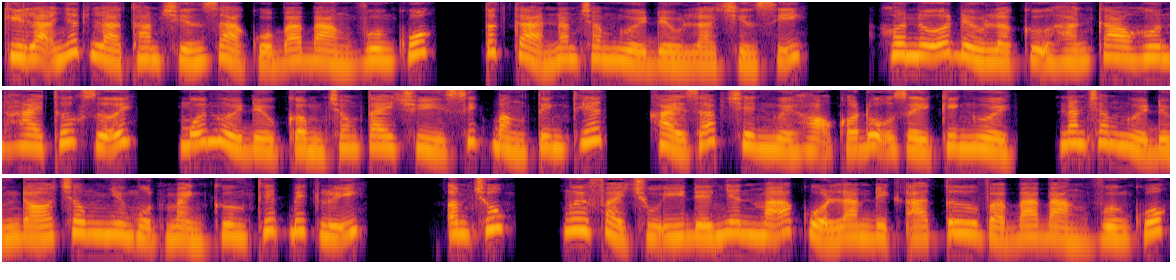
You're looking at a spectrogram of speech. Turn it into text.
Kỳ lạ nhất là tham chiến giả của ba bàng vương quốc, tất cả 500 người đều là chiến sĩ. Hơn nữa đều là cự hán cao hơn hai thước rưỡi, mỗi người đều cầm trong tay chùy xích bằng tinh thiết khải giáp trên người họ có độ dày kinh người 500 người đứng đó trông như một mảnh cương thiết bích lũy. Âm trúc, ngươi phải chú ý đến nhân mã của lam địch á tư và ba bảng vương quốc.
